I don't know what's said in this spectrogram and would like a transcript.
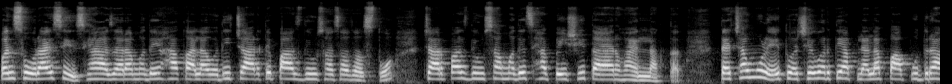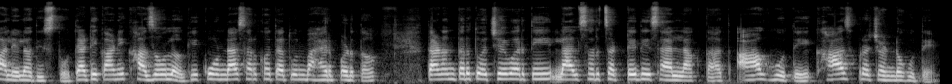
पण सोरायसिस ह्या आजारामध्ये हा कालावधी चार ते पाच दिवसाचाच असतो. चार पाच दिवसामध्येच ह्या पेशी तयार व्हायला लागतात. त्याच्यामुळे त्वचेवरती आपल्याला पापुद्रा आलेला दिसतो. त्या ठिकाणी खाजवलं की कोंडासारखं त्यातून बाहेर पडतं. त्यानंतर त्वचेवरती लालसर चट्टे दिसायला लागतात. आग होते खाज प्रचंड होते.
